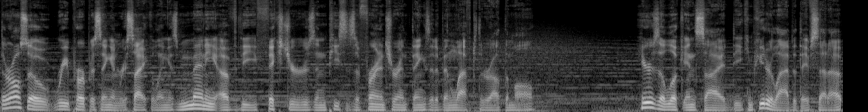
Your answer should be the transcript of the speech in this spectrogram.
They're also repurposing and recycling as many of the fixtures and pieces of furniture and things that have been left throughout the mall. Here's a look inside the computer lab that they've set up.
